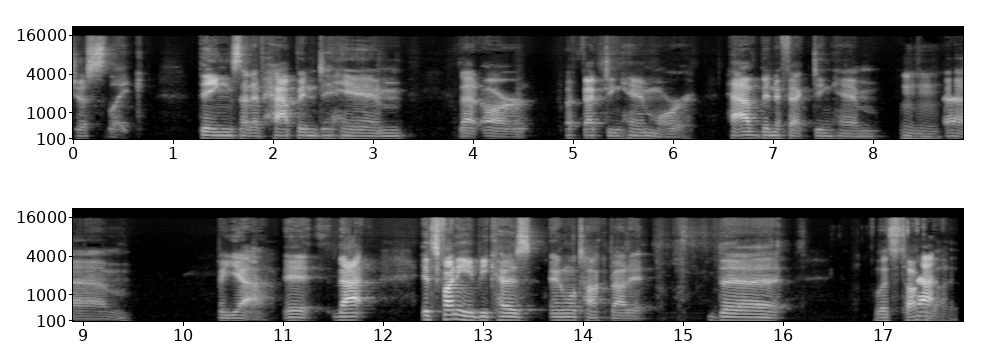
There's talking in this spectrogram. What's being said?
just like things that have happened to him that are affecting him or have been affecting him Mm-hmm. um but yeah it that it's funny because and we'll talk about it the Let's talk That- about it.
